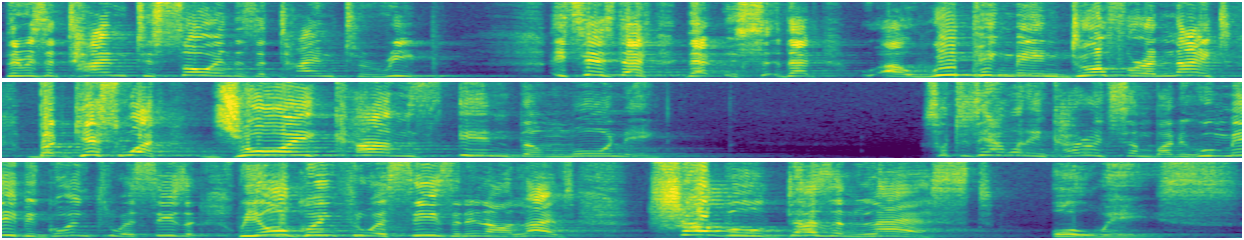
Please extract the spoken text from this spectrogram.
There is a time to sow and there's a time to reap. It says that, that, that uh, weeping may endure for a night, but guess what? Joy comes in the morning. So today I want to encourage somebody who may be going through a season. We're all going through a season in our lives. Trouble doesn't last always.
